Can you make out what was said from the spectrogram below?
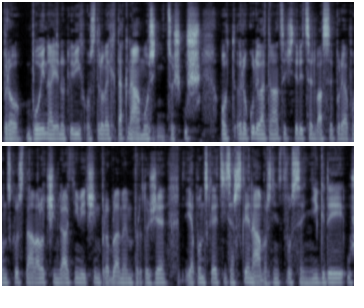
pro boj na jednotlivých ostrovech, tak námořní, což už od roku 1942 se pro Japonsko stávalo čím dál tím větším problémem, protože japonské císařské námořnictvo se nikdy už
